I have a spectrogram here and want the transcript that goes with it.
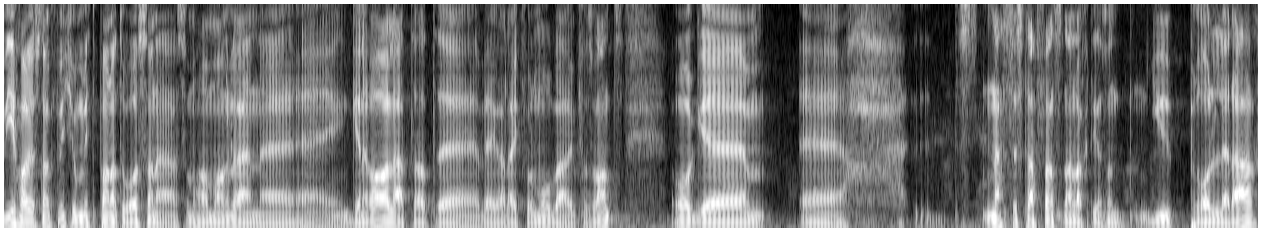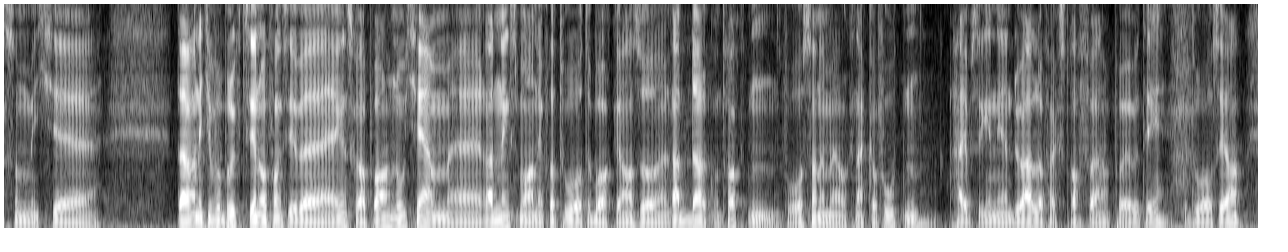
Vi har jo snakket mye om midtbanen til Åsane, som har mangla en eh, general etter at eh, Vegard Eikvoll Moberg forsvant. Og eh, eh, Nesse Steffensen har lagt i en sånn djup rolle der, som ikke der han ikke får brukt sine offensive egenskaper. Nå kommer eh, redningsmannen fra to år tilbake. Han Redder kontrakten for Åsane med å knekke foten. Heiv seg inn i en duell og fikk straffe på overtid for to år siden.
